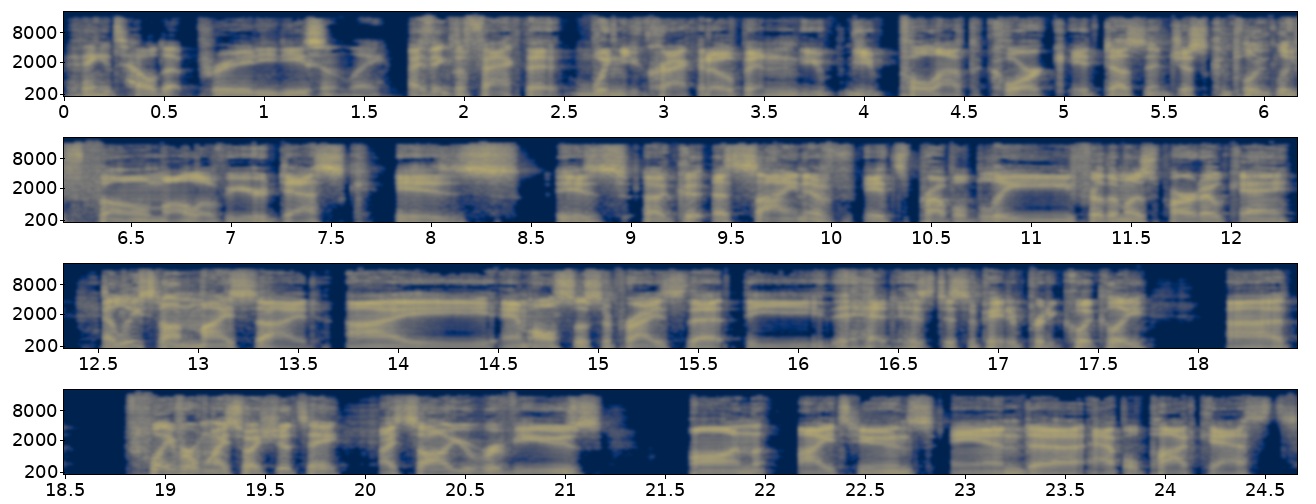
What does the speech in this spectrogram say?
I think it's held up pretty decently. I think the fact that when you crack it open, you you pull out the cork, it doesn't just completely foam all over your desk is is a, good, a sign of it's probably for the most part okay. At least on my side, I am also surprised that the the head has dissipated pretty quickly. Uh, flavor wise, so I should say I saw your reviews on iTunes and uh, Apple Podcasts.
